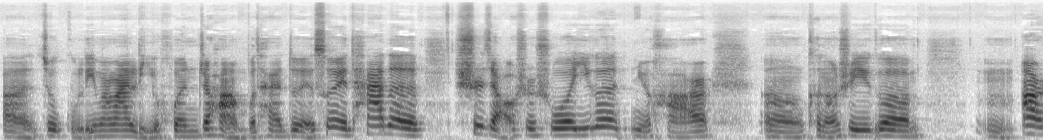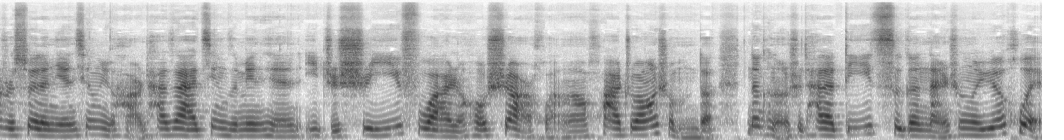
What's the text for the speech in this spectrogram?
呃，就鼓励妈妈离婚，这好像不太对。所以他的视角是说，一个女孩，嗯，可能是一个，嗯，二十岁的年轻女孩，她在镜子面前一直试衣服啊，然后试耳环啊，化妆什么的，那可能是她的第一次跟男生的约会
